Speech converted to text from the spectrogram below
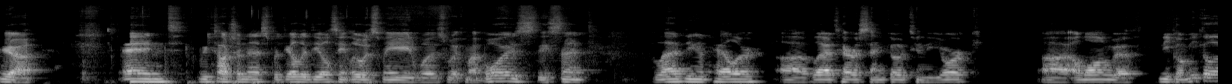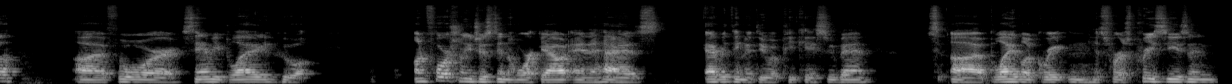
Yeah. And we touched on this, but the other deal St. Louis made was with my boys. They sent Vlad the Impaler, uh, Vlad Tarasenko to New York, uh, along with Niko Mikkola uh, for Sammy Blais, who unfortunately just didn't work out, and it has everything to do with PK Subban. Uh, Blais looked great in his first preseason,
